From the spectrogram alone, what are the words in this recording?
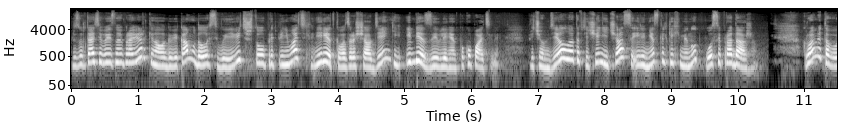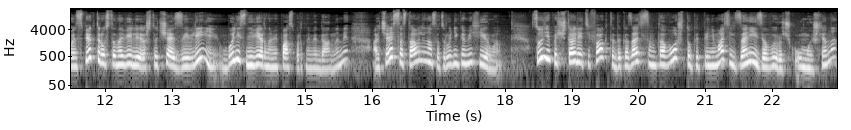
В результате выездной проверки налоговикам удалось выявить, что предприниматель нередко возвращал деньги и без заявления от покупателей. Причем делал это в течение часа или нескольких минут после продажи. Кроме того, инспекторы установили, что часть заявлений были с неверными паспортными данными, а часть составлена сотрудниками фирмы. Судьи посчитали эти факты доказательством того, что предприниматель занизил выручку умышленно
